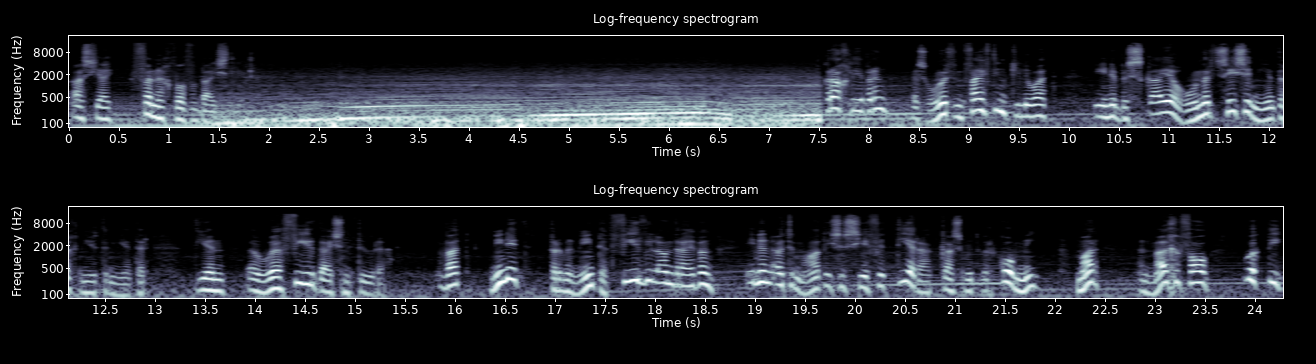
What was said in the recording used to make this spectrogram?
as jy vinnig wil verbysteek. Kraglewering is 115 kW en 'n beskeie 196 Nm teen 'n hoë 4000 toere wat nie net permanente vierwielaandrywing en 'n outomatiese CVT radkas moet oorkom nie, maar in my geval ook die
